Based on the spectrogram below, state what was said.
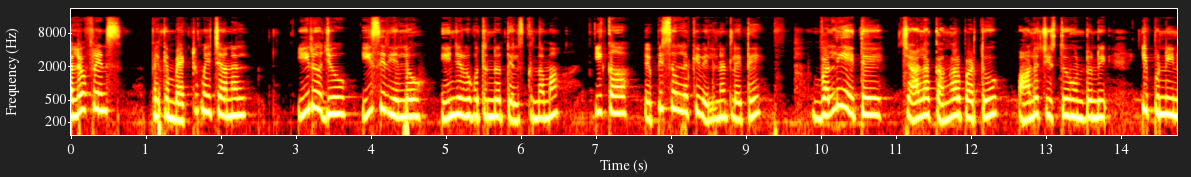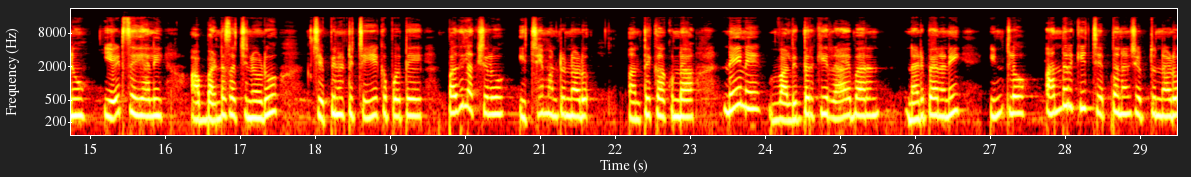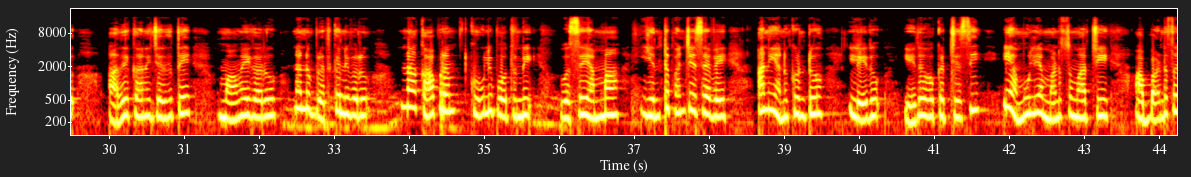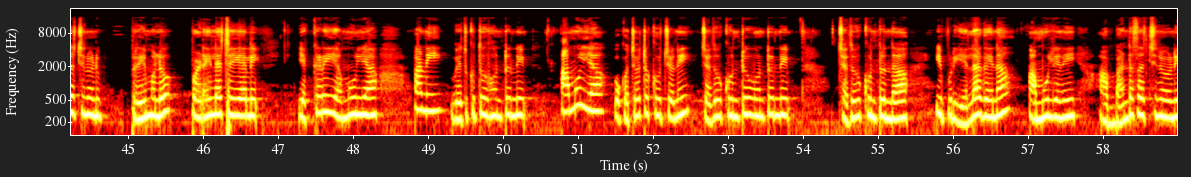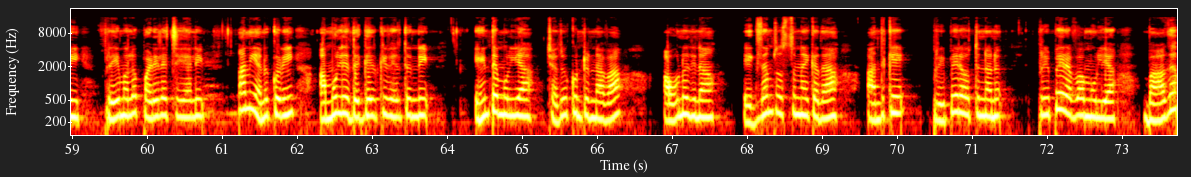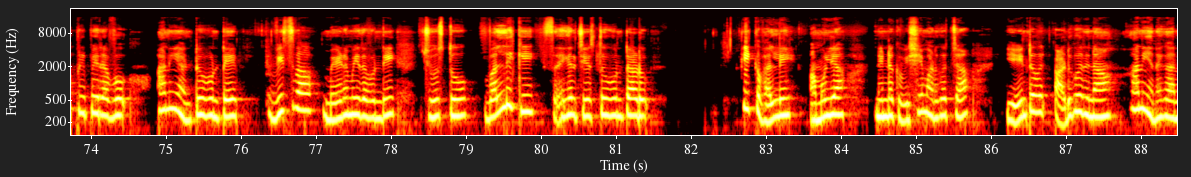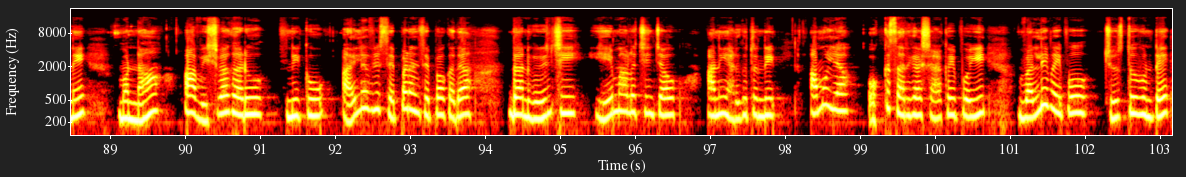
Hello friends welcome back to my channel ఈరోజు ఈ సీరియల్లో ఏం జరగబోతుందో తెలుసుకుందామా? ఇక ఎపిసోడ్లకి వెళ్ళినట్లయితే వల్లి అయితే చాలా కంగారు పడుతూ ఆలోచిస్తూ ఉంటుంది. ఇప్పుడు నేను ఏడ్ చేయాలి? ఆ బండ సచ్చినోడు చెప్పినట్టు చేయకపోతే పది లక్షలు ఇచ్చేయమంటున్నాడు. అంతేకాకుండా నేనే వాళ్ళిద్దరికీ రాయబారన్ నడిపానని ఇంట్లో అందరికీ చెప్తానని చెప్తున్నాడు. అదే కానీ జరిగితే మామయ్య గారు నన్ను బ్రతకనివ్వరు. నా కాపురం కూలిపోతుంది. వసే అమ్మ ఎంత పని చేసావే అని అనుకుంటూ లేదు ఏదో ఒకటి చేసి ఈ అమూల్య మనసు మార్చి ఆ బండ సచ్చినుడి ప్రేమలో పడేలా చేయాలి. ఎక్కడ ఈ అమూల్య అని వెతుకుతూ ఉంటుంది. అమూల్య ఒకచోట కూర్చొని చదువుకుంటూ ఉంటుంది. చదువుకుంటుందా? ఇప్పుడు ఎలాగైనా అమూల్యని ఆ బండ సచ్చినోని ప్రేమలో పడేలా చేయాలి అని అనుకొని అమూల్య దగ్గరికి వెళ్తుంది. ఏంటమూల్య చదువుకుంటున్నావా? అవును దినా ఎగ్జామ్స్ వస్తున్నాయి కదా అందుకే ప్రిపేర్ అవుతున్నాను. ప్రిపేర్ అవ్వ మూల్య బాగా ప్రిపేర్ అవ్వు అని అంటూ ఉంటే విశ్వ మేడ మీద ఉండి చూస్తూ వల్లికి సైగలు చేస్తూ ఉంటాడు. ఇక వల్లి అమూల్య నిన్నొక విషయం అడగొచ్చా? ఏంటో అడుగుదినా అని అనగానే మొన్న ఆ విశ్వగాడు నీకు ఐ లవ్ యూ చెప్పాడని చెప్పావు కదా దాని గురించి ఏం ఆలోచించావు? అని అడుగుతుంది. అమూల్య ఒక్కసారిగా షాక్ అయిపోయి వల్లి వైపు చూస్తూ ఉంటే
